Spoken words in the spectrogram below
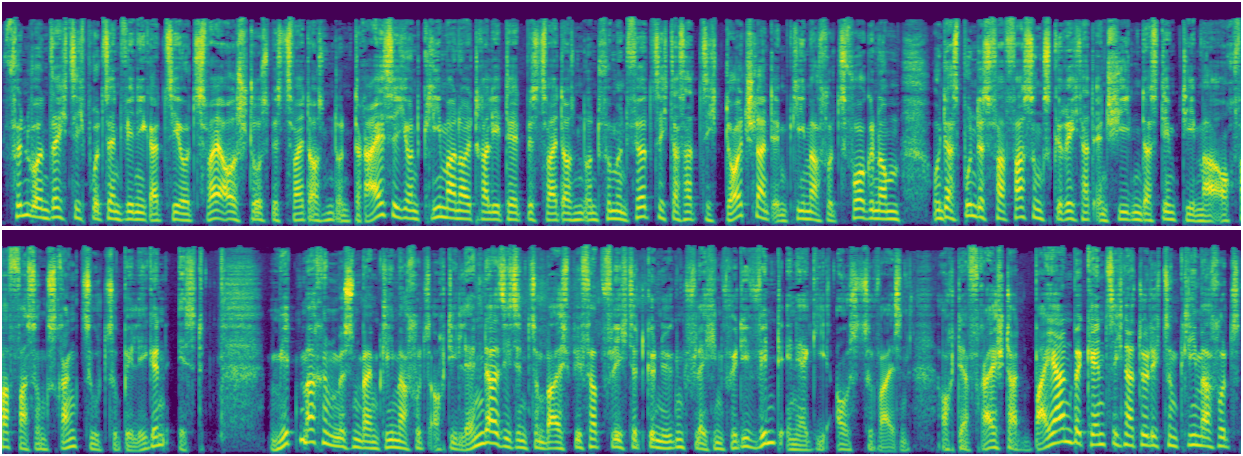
65 Prozent weniger CO2-Ausstoß bis 2030 und Klimaneutralität bis 2045, das hat sich Deutschland im Klimaschutz vorgenommen und das Bundesverfassungsgericht hat entschieden, dass dem Thema auch Verfassungsrang zuzubilligen ist. Mitmachen müssen beim Klimaschutz auch die Länder. Sie sind zum Beispiel verpflichtet, genügend Flächen für die Windenergie auszuweisen. Auch der Freistaat Bayern bekennt sich natürlich zum Klimaschutz,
